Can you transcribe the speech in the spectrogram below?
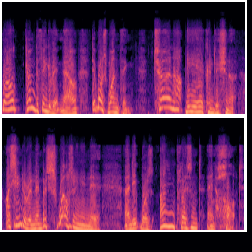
Well, come to think of it now, there was one thing. Turn up the air conditioner. I seem to remember sweltering in there, and it was unpleasant and hot.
